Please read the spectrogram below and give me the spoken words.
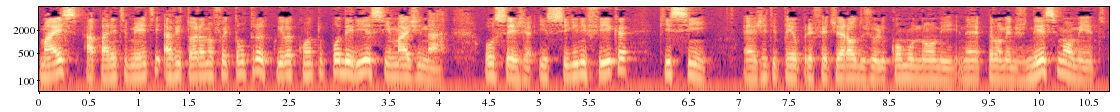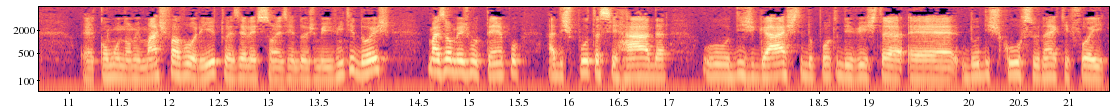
mas aparentemente a vitória não foi tão tranquila quanto poderia se imaginar. Ou seja, isso significa que sim, a gente tem o prefeito Geraldo Júlio como nome, né, pelo menos nesse momento, é, como o nome mais favorito às eleições em 2022, mas ao mesmo tempo a disputa acirrada, o desgaste do ponto de vista é, do discurso né, que foi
